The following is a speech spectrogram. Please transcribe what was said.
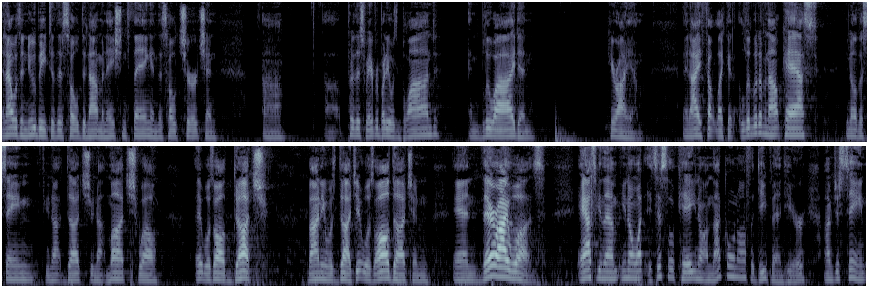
And I was a newbie to this whole denomination thing and this whole church. And uh, uh, put it this way everybody was blonde and blue eyed, and here I am. And I felt like a, a little bit of an outcast. You know, the saying, if you're not Dutch, you're not much. Well, it was all Dutch. Bonnie was Dutch. It was all Dutch. And, and there I was asking them, you know what, is this okay? You know, I'm not going off the deep end here. I'm just saying,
